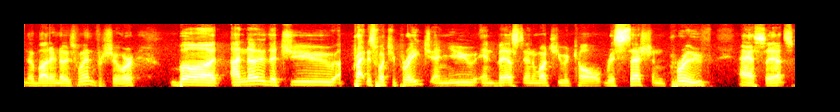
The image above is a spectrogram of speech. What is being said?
Nobody knows when for sure. But I know that you uh, practice what you preach and you invest in what you would call recession proof assets.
